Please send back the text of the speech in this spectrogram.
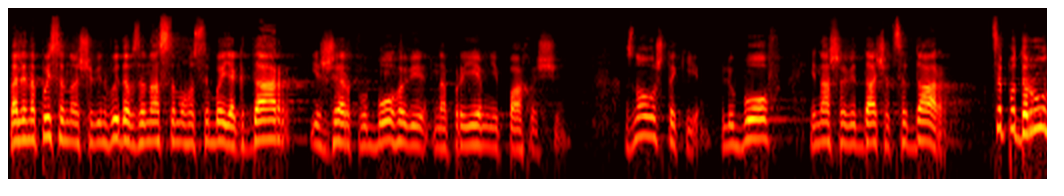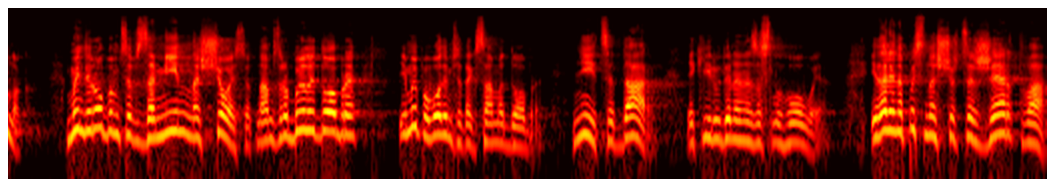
Далі написано, що Він видав за нас самого себе як дар і жертву Богові на приємні пахощі. Знову ж таки, любов і наша віддача це дар, це подарунок. Ми не робимо це взамін на щось. От нам зробили добре, і ми поводимося так само добре. Ні, це дар, який людина не заслуговує. І далі написано, що це жертва,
